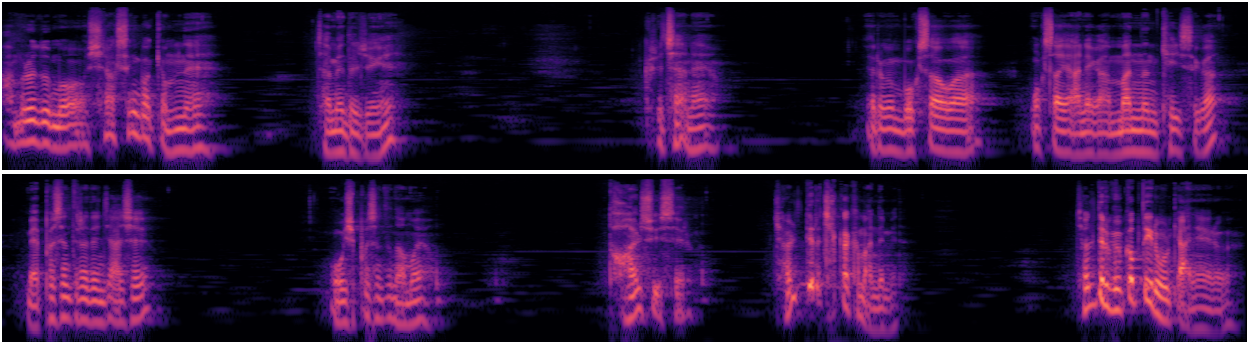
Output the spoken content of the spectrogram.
아무래도 뭐 신학생밖에 없네. 자매들 중에 그렇지 않아요. 여러분 목사와 목사의 아내가 안 맞는 케이스가 몇 퍼센트나 되는지 아셔요? 50% 넘어요. 더 할 수 있어요, 여러분. 절대로 착각하면 안 됩니다. 절대로 그 껍데기로 볼 게 아니에요, 여러분.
